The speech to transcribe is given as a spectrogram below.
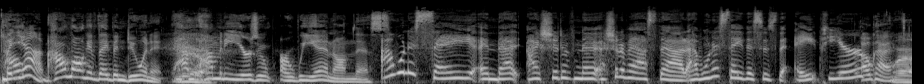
But How, yeah, how long have they been doing it? How, Yeah. how many years are we in on this? I want to say, and that I should have know, I should have asked that. I want to say this is the eighth year. Okay. Wow.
